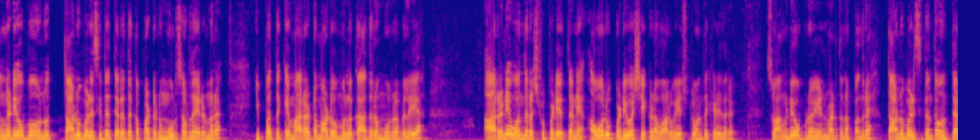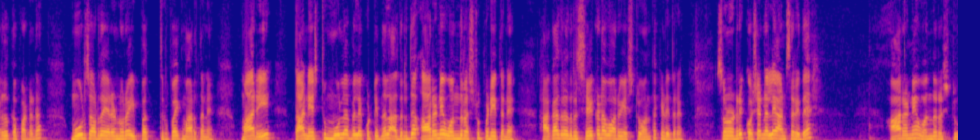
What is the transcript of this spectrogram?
ಅಂಗಡಿಯೊಬ್ಬವನು ತಾನು ಬಳಸಿದ ತೆರೆದ ಕಪಾಟನ್ನು ಮೂರು ಸಾವಿರದ ಎರಡುನೂರ ಇಪ್ಪತ್ತಕ್ಕೆ ಮಾರಾಟ ಮಾಡುವ ಮೂಲಕ ಅದರ ಮೂರರ ಬೆಲೆಯ ಆರನೇ ಒಂದರಷ್ಟು ಪಡೆಯುತ್ತಾನೆ. ಅವರು ಪಡೆಯುವ ಶೇಕಡವಾರು ಎಷ್ಟು ಅಂತ ಕೇಳಿದ್ದಾರೆ. ಸೊ ಅಂಗಡಿ ಒಬ್ಬನು ಏನು ಮಾಡ್ತಾನಪ್ಪ ಅಂದರೆ, ತಾನು ಬಳಸಿದಂಥ ಒಂದು ತೆರೆದ ಕಪಾಟನ ಮೂರು ಸಾವಿರದ ಎರಡುನೂರ ಇಪ್ಪತ್ತು ರೂಪಾಯಿಗೆ ಮಾರ್ತಾನೆ. ಮಾರಿ, ತಾನು ಎಷ್ಟು ಮೂಲ ಬೆಲೆ ಕೊಟ್ಟಿದ್ನಲ್ಲ, ಅದರದ್ದು ಆರನೇ ಒಂದರಷ್ಟು ಪಡೆಯುತ್ತಾನೆ. ಹಾಗಾದರೆ ಅದರ ಶೇಕಡವಾರು ಎಷ್ಟು ಅಂತ ಕೇಳಿದ್ದಾರೆ. ಸೊ ನೋಡಿರಿ ಕ್ವಶನಲ್ಲೇ ಆನ್ಸರ್ ಇದೆ. ಆರನೇ ಒಂದರಷ್ಟು.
